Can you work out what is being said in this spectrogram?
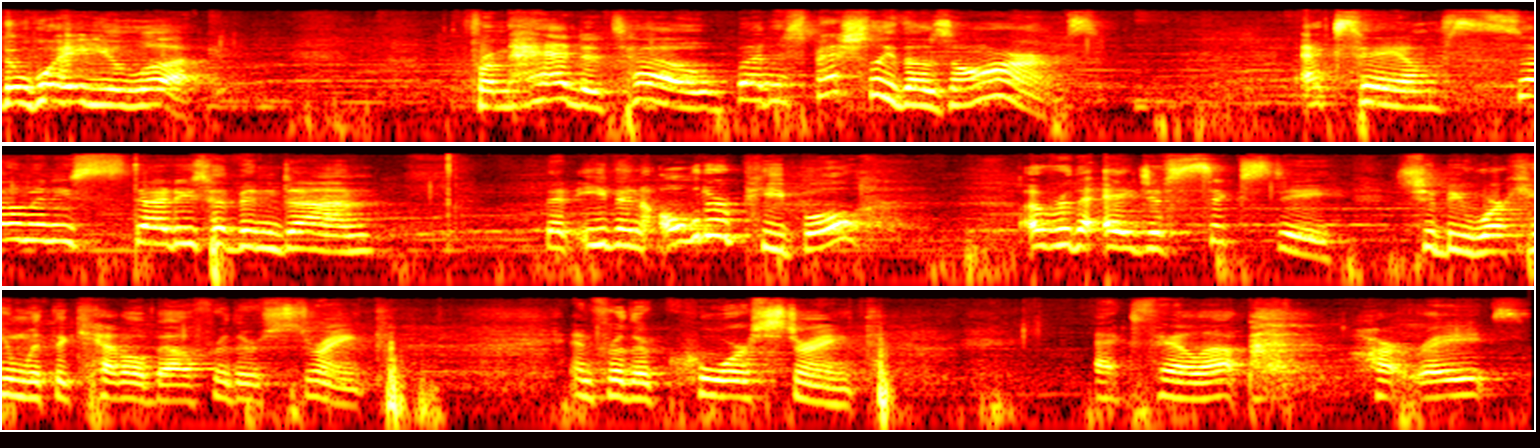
the way you look from head to toe, but especially those arms. Exhale. So many studies have been done that even older people over the age of 60 should be working with the kettlebell for their strength and for their core strength. Exhale up, heart rates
